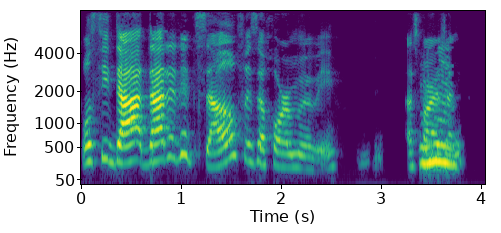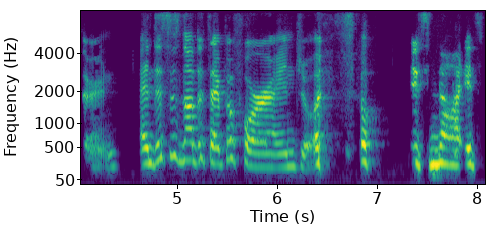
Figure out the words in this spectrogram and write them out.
Well, see that that in itself is a horror movie, as far as Mhm. I'm concerned. And this is not the type of horror I enjoy. So It's not. It's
